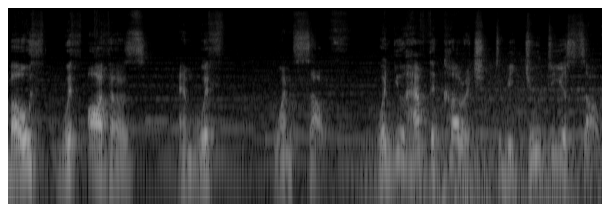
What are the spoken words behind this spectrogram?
both with others and with oneself. When you have the courage to be true to yourself,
